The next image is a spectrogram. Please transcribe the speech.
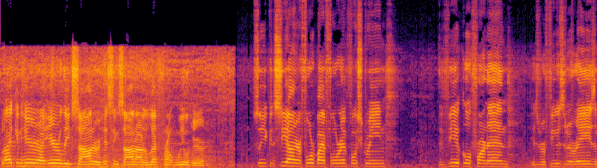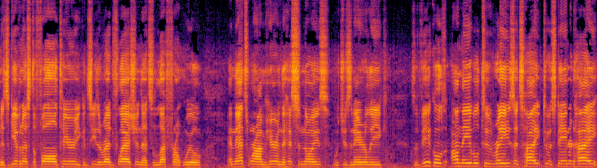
but I can hear an air leak sound or a hissing sound out of the left front wheel here. So you can see on our 4x4 info screen the vehicle front end is refusing to raise and it's giving us the fault here. You can see the red flashing, that's the left front wheel. And that's where I'm hearing the hissing noise, which is an air leak. So the vehicle's unable to raise its height to a standard height.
